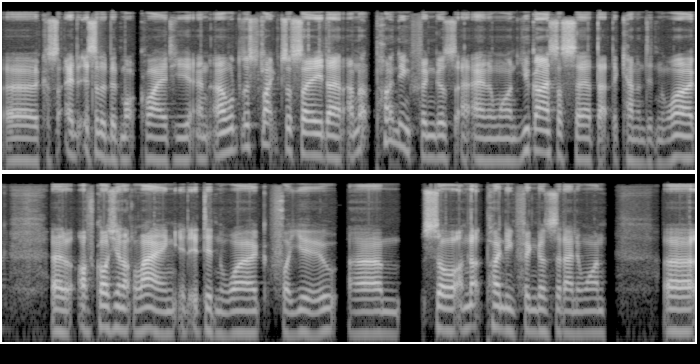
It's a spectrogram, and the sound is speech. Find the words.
because it's a little bit more quiet here, and I would just like to say that I'm not pointing fingers at anyone. You guys have said that the cannon didn't work. Uh, of course, you're not lying. It, it didn't work for you. Um, so I'm not pointing fingers at anyone. Uh,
